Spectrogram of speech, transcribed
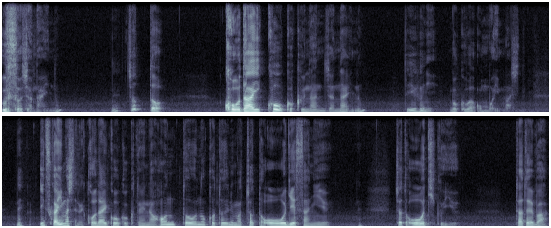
嘘じゃないの、ね、ちょっと古代広告なんじゃないの？っていうふうに僕は思いました。ね、いつか言いましたね。古代広告というのは本当のことよりもちょっと大げさに言う。ちょっと大きく言う。例えば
